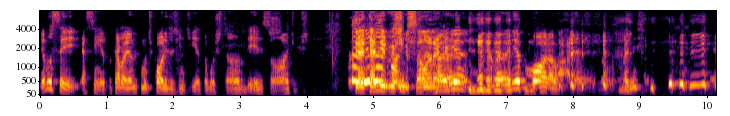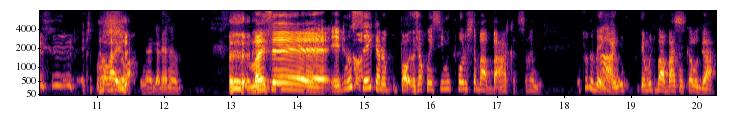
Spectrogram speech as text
Eu não sei, assim, eu tô trabalhando com muitos paulistas hoje em dia, tô gostando deles, são ótimos. Tem até Paulista, amigos que são, né, a cara? a maioria mora lá, né? Mas enfim. É tipo Nova York, né, galera? Mas é. Ele não sei, cara. Eu já conheci muito paulista babaca, sabe? Tudo bem, Ah. tem, muito, tem muito babaca em qualquer lugar.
